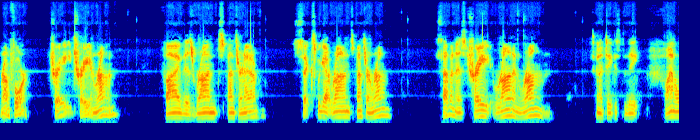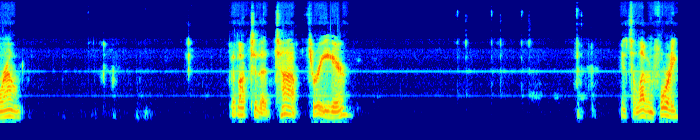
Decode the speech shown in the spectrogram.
Round four, Trey, Trey, and Ron. Five is Ron, Spencer, and Adam. Six, we got Ron, Spencer, and Ron. Seven is Trey, Ron, and Ron. It's going to take us to the final round. Good luck to the top three here. It's 1140.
